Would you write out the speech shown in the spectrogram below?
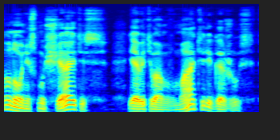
Ну-ну, не смущайтесь, я ведь вам в матери гожусь.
